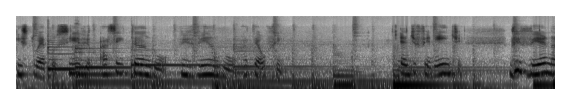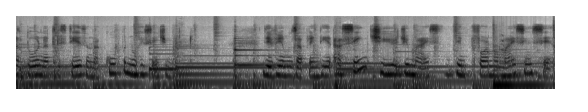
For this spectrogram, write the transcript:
Isto é possível aceitando-o, vivendo-o até o fim. É diferente viver na dor, na tristeza, na culpa, no ressentimento. Devemos aprender a sentir demais, de forma mais sincera.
